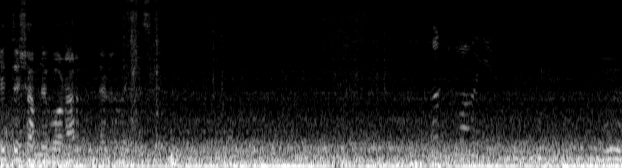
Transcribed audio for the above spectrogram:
এই তো সামনে বর্ডার দেখা যাচ্ছে হুম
